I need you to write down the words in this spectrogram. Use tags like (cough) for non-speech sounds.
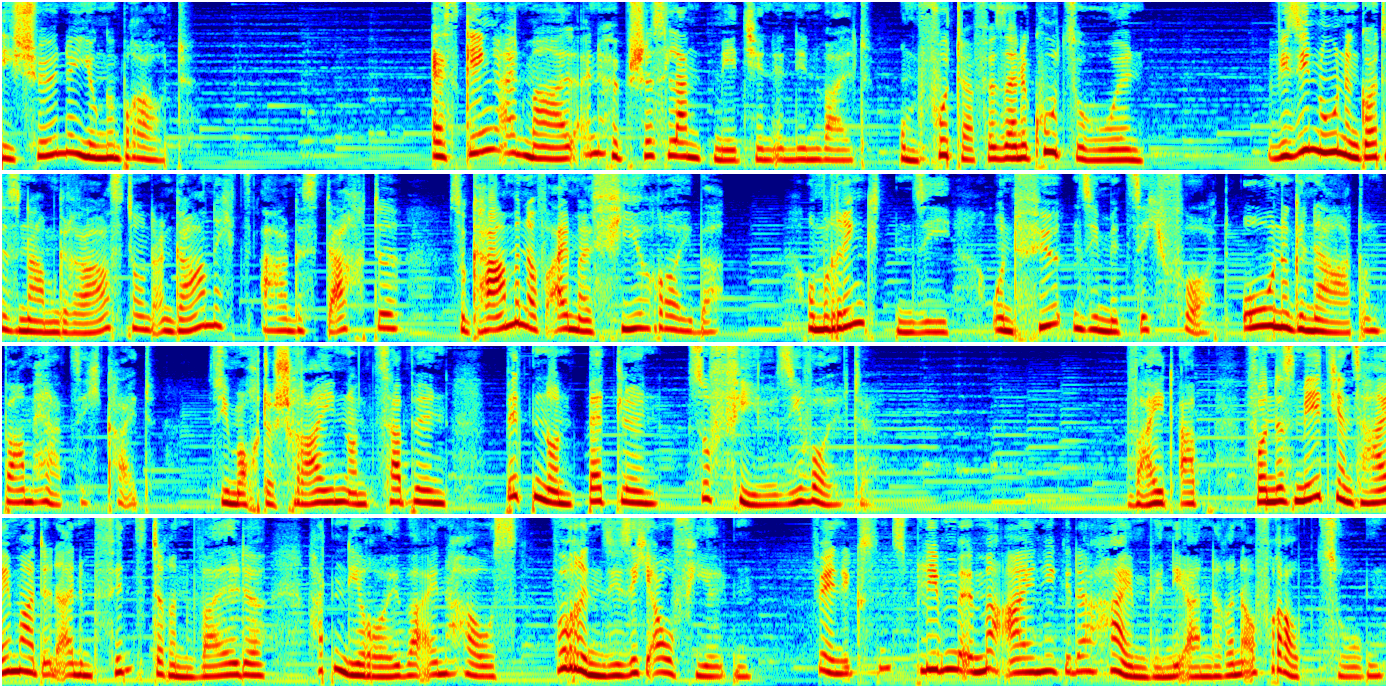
Die schöne junge Braut. Es ging einmal ein hübsches Landmädchen in den Wald, um Futter für seine Kuh zu holen. Wie sie nun in Gottes Namen graste und an gar nichts Arges dachte, so kamen auf einmal vier Räuber, umringten sie und führten sie mit sich fort, ohne Gnad und Barmherzigkeit. Sie mochte schreien und zappeln, bitten und betteln, so viel sie wollte. Weit ab von des Mädchens Heimat in einem finsteren Walde hatten die Räuber ein Haus, worin sie sich aufhielten. Wenigstens blieben immer einige daheim, wenn die anderen auf Raub zogen.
